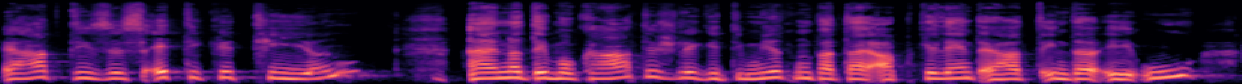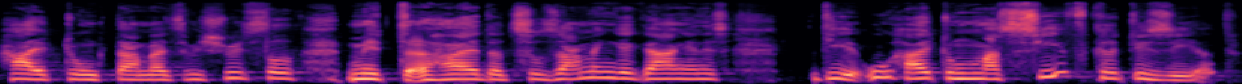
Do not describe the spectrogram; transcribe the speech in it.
Er hat dieses Etikettieren einer demokratisch legitimierten Partei abgelehnt. Er hat in der EU-Haltung damals, wie Schüssel mit Haider zusammengegangen ist, die EU-Haltung massiv kritisiert.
